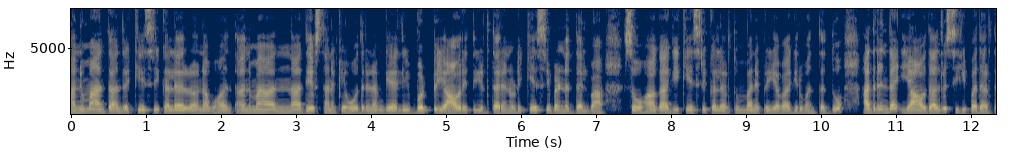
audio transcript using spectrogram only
ಹನುಮ ಅಂತ ಅಂದರೆ ಕೇಸರಿ ಕಲರ್ ನಾವು ಹನುಮನ ದೇವಸ್ಥಾನಕ್ಕೆ ಹೋದರೆ ನಮಗೆ ಅಲ್ಲಿ ಬಟ್ಟು ಯಾವ ರೀತಿ ಇಡ್ತಾರೆ ನೋಡಿ, ಕೇಸರಿ ಬಣ್ಣದ್ದಲ್ವಾ? ಸೊ ಹಾಗಾಗಿ ಕೇಸರಿ ಕಲರ್ ತುಂಬಾ ಪ್ರಿಯವಾಗಿರುವಂಥದ್ದು. ಅದರಿಂದ ಯಾವುದಾದ್ರೂ ಸಿಹಿ ಪದಾರ್ಥ,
